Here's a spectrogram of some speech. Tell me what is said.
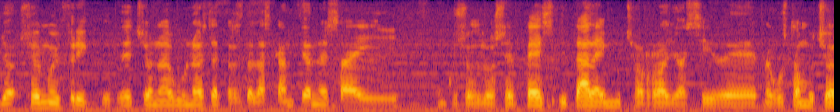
yo soy muy friki, de hecho en algunas letras de las canciones hay, incluso de los EPs y tal, hay mucho rollo así de, me gusta mucho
